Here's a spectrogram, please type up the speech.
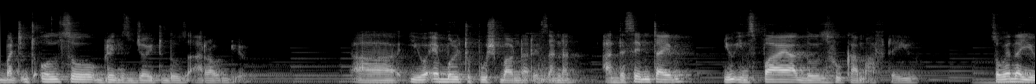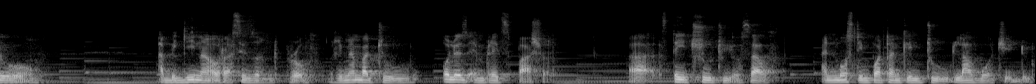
but it also brings joy to those around you. Uh, you're able to push boundaries, and at, at the same time, you inspire those who come after you. So, whether you're a beginner or a seasoned pro, remember to always embrace passion, uh, stay true to yourself, and most importantly, to love what you do.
